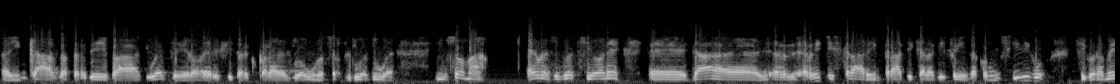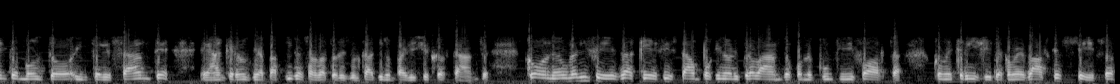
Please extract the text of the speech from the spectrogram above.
eh, in casa perdeva 2-0 è riuscito a recuperare il 2-1, il 2-2. Insomma, è una situazione eh, da eh, registrare in pratica la difesa con un Sirigu sicuramente molto interessante e anche nell'ultima partita ha salvato risultati in un paio di circostanze, con una difesa che si sta un pochino ritrovando come punti di forza come Criscita, come Vasquez stesso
